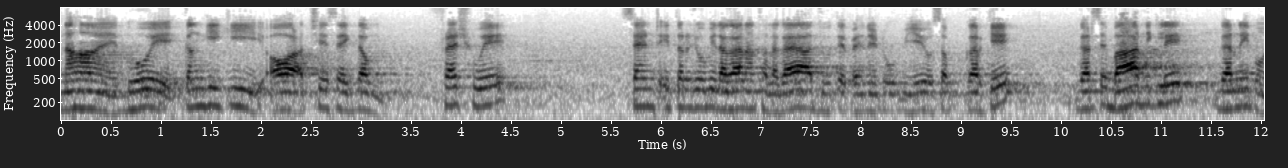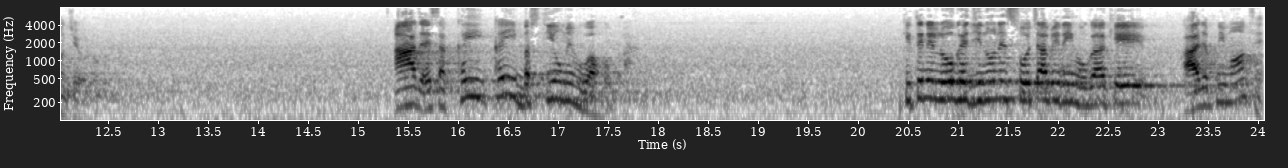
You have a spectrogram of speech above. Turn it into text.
نہائے، دھوئے کنگی کی اور اچھے سے ایک دم فریش ہوئے۔ سینٹ اتر جو بھی لگانا تھا، لگایا، جوتے پہنے ٹوپ یہ وہ سب کر کے گھر سے باہر نکلے، گھر نہیں پہنچے وہ لوگ۔ آج ایسا کئی کئی بستیوں میں ہوا ہوگا۔ کتنے لوگ ہیں جنہوں نے سوچا بھی نہیں ہوگا کہ آج اپنی موت ہے۔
